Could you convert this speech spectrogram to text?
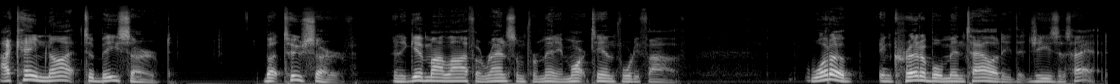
I came not to be served, but to serve, and to give my life a ransom for many. Mark 10 45. What a incredible mentality that Jesus had.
